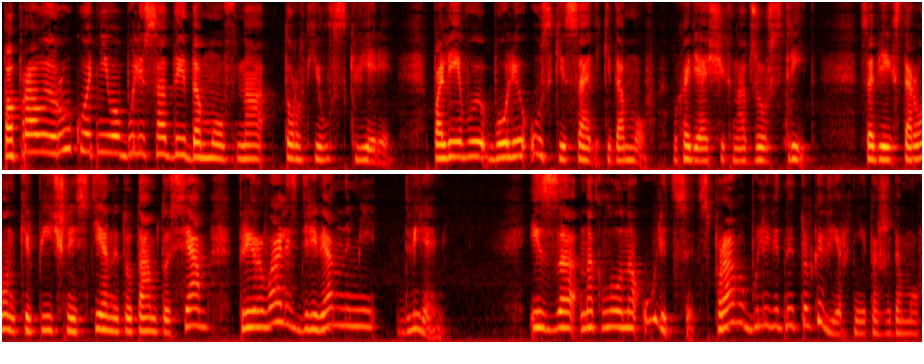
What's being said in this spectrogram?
По правую руку от него были сады домов на Торхилл-сквере, по левую – более узкие садики домов, выходящих на Джордж-стрит. С обеих сторон кирпичные стены то там, то сям прерывались деревянными дверями. Из-за наклона улицы справа были видны только верхние этажи домов,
